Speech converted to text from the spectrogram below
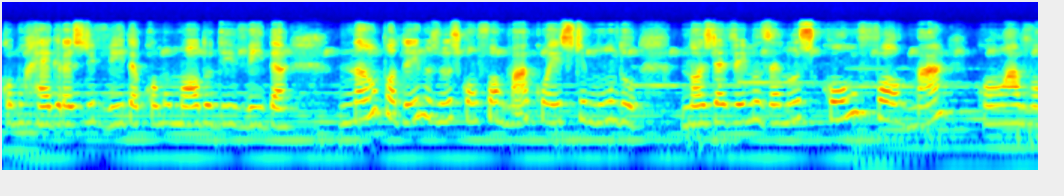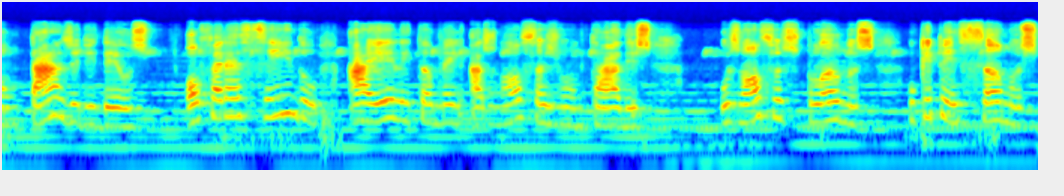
como regras de vida, como modo de vida. Não podemos nos conformar com este mundo. Nós devemos é nos conformar com a vontade de Deus, oferecendo a Ele também as nossas vontades, os nossos planos, o que pensamos,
